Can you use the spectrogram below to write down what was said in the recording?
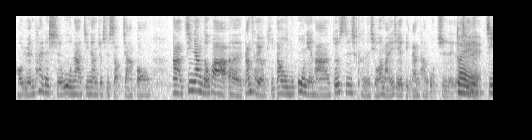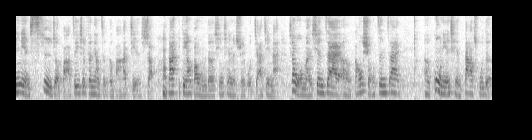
哦原态的食物，那尽量就是少加工。那尽量的话，呃，刚才有提到我们过年啊，就是可能喜欢买一些饼干、糖果之类的。对。其实今年试着把这一些分量整个把它减少，那一定要把我们的新鲜的水果加进来。像我们现在呃高雄正在呃过年前大出的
